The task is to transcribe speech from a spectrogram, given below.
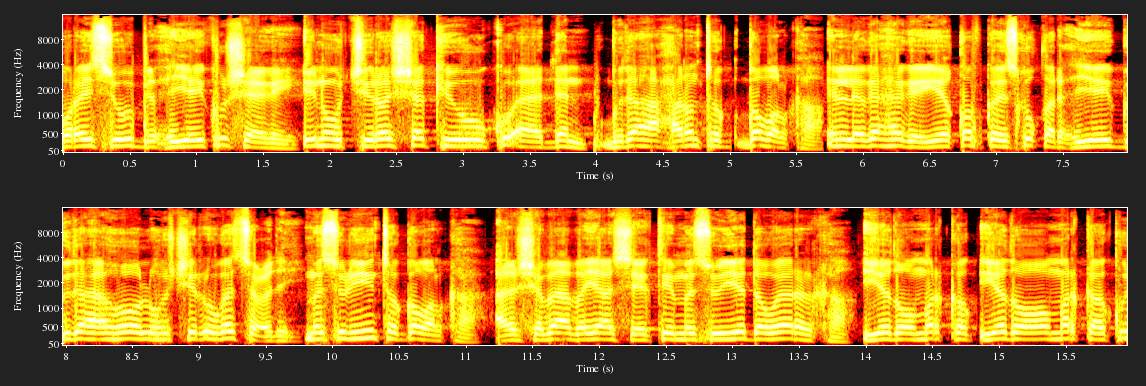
waraysi u bixiyey ku sheegay inuu jiro shaki uu ku aadan gudaha xarunta gobolka. In laga hagayay qofka isku qarxiyey gudaha howl uu shir uga socday. Mas'uuliyiinta gobolka al-shabaab ayaa sheegtay mas'uuliyadda weerarka iyadoo marka ku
